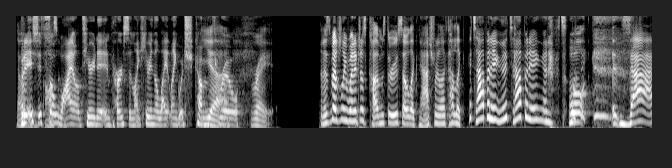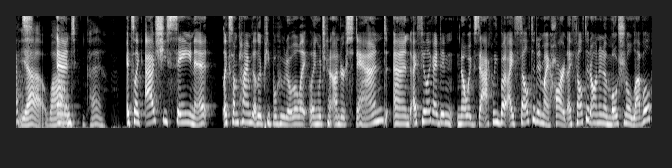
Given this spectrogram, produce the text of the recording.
That but it's it's so wild hearing it in person, like hearing the light language come Yeah. through. Right. And especially when it just comes through so like naturally like that, like it's happening, it's happening, and it's Well, like- that yeah, wow, and- okay, it's like as she's saying it, like sometimes other people who know the light language can understand, and I feel like I didn't know exactly, but I felt it in my heart. I felt it on an emotional level,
